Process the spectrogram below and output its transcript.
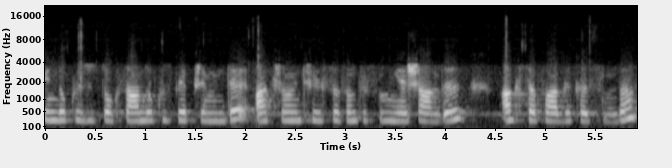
1999 depreminde akşamütü sızıntısının yaşandığı Aksa fabrikasında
